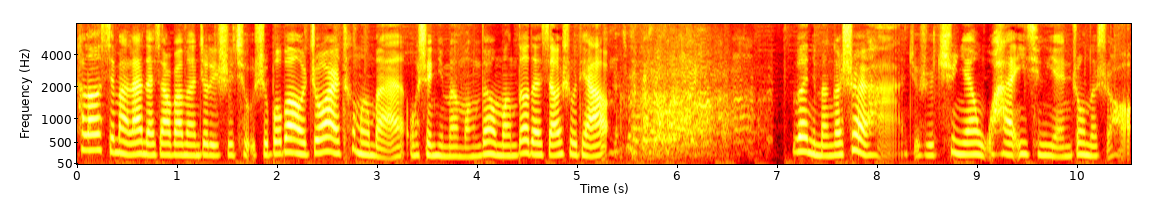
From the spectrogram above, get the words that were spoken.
Hello，喜马拉雅的小伙伴们，这里是糗事播报周二特蒙版，我是你们萌豆萌豆的小薯条。问你们个事儿哈，就是去年武汉疫情严重的时候，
